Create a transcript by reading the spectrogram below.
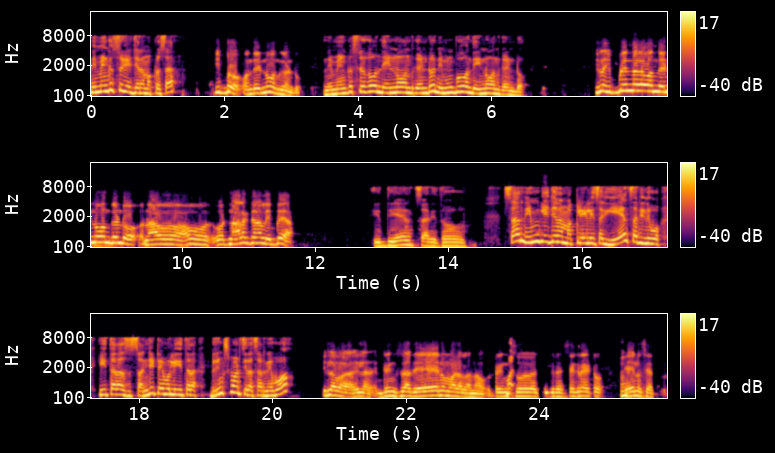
ನಿಮ್ ಹೆಂಗಸ್ರಿಗೆ ಜನ ಮಕ್ಕಳು ಸರ್? ಇಬ್ರು ಒಂದ್ ಹೆಣ್ಣು ಒಂದ್ ಗಂಡು. ನಿಮ್ ಹೆಂಗಸ್ರಿಗೂ ಒಂದ್ ಹೆಣ್ಣು ಒಂದ್ ಗಂಡು ನಿಮ್ಗೂ ಒಂದ್ ಹೆಣ್ಣು ಒಂದ್ ಗಂಡು. ಇಲ್ಲ ಇಬ್ರಿಂದಲೇ ಒಂದ್ ಹೆಣ್ಣು ಒಂದ್ ಗಂಡು. ನಾವು ಅವು ಒಟ್ ನಾಲ್ಕ್ ಜನ ಅಲ್ಲ ಇಬ್ರೇ. ಇದೇನ್ ಸರ್ ಇದು? ಸರ್ ನಿಮ್ಗೆ ಜನ ಮಕ್ಳು ಹೇಳಿ ಸರ್. ಏನ್ ಸರ್ ನೀವು ಈ ತರ ಸಂಜೆ ಟೈಮಲ್ಲಿ ಈ ತರ ಡ್ರಿಂಕ್ಸ್ ಮಾಡ್ತೀರಾ ಸರ್ ನೀವು? ಇಲ್ಲವ ಇಲ್ಲ. ಡ್ರಿಂಕ್ಸ್ ಅದೇನು ಮಾಡಲ್ಲ ನಾವು. ಡ್ರಿಂಕ್ಸ್ ಸಿಗರೇಟ್ ಏನು ಸೇರಲ್ಲ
